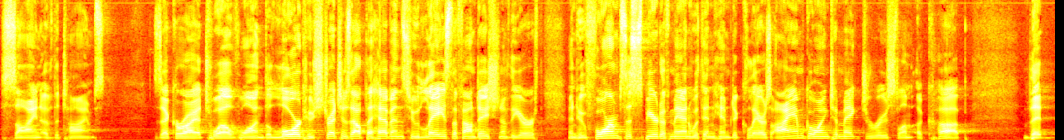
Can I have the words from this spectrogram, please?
sign of the times. Zechariah 12:1 The Lord who stretches out the heavens who lays the foundation of the earth and who forms the spirit of man within him declares I am going to make Jerusalem a cup that,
